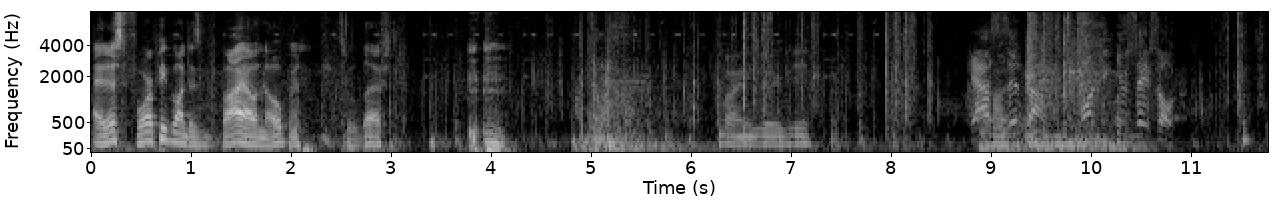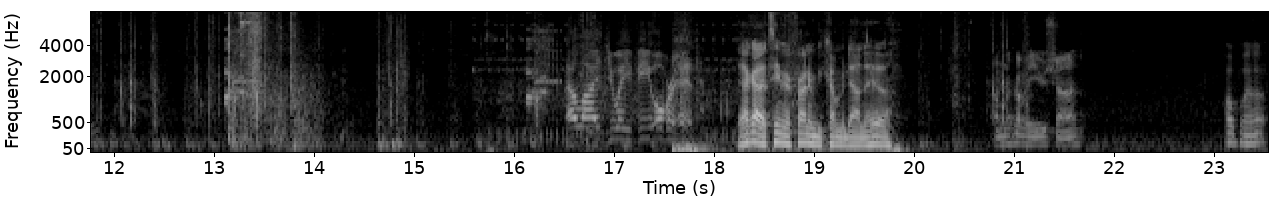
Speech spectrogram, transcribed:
Hey, there's four people on this buyout in the open. To the left. Somebody in the UAV. Gas is inbound. Marking new safe zone. Allied UAV overhead. Yeah, I got a team in front of me coming down the hill. I'm gonna come to you, Sean. Open up.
